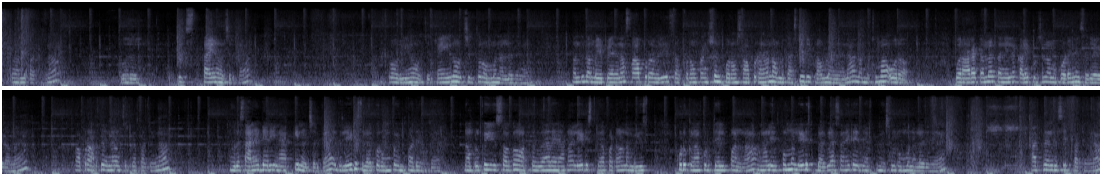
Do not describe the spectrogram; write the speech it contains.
இப்போ வந்து பார்த்தீங்கன்னா ஒரு சிக்ஸ் காயின் வச்சுருக்கேன். அப்புறம் ஒரு ஈனோ வச்சுருக்கேன். ஈனோ வச்சுருக்கது ரொம்ப நல்லதுங்க. வந்து நம்ம இப்போ எதனா சாப்பிட்றோம் வெளியே சாப்பிட்றோம் ஃபங்க்ஷன் போகிறோம் சாப்பிட்றோம்னா நம்மளுக்கு அசிடி ப்ராப்ளம் இல்லைன்னா நம்ம சும்மா ஒரு ஒரு அரை டம்ளர் தண்ணியில் கலை குடிச்சு நமக்கு உடனே சரியாயிடுங்க அப்புறம் அடுத்து என்ன வச்சுருக்கேன் பார்த்தீங்கன்னா ஒரு சானிடரி நாப்கின் வச்சுருக்கேன். இது லேடிஸ் எல்லாருக்கும் ரொம்ப இம்பார்ட்டன்ட்டுங்க நம்மளுக்கும் யூஸ் ஆகும். அடுத்து வேறு யாருன்னா லேடிஸ் தேவைப்பட்டாலும் நம்ம யூஸ் கொடுக்கலாம் கொடுத்து ஹெல்ப் பண்ணலாம். அதனால் எப்பவுமே லேடிஸ் பேக்கில் சானிடரி நாப்கின் வச்சு ரொம்ப நல்லதுங்க. அடுத்து இந்த சைட் பார்த்தீங்கன்னா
